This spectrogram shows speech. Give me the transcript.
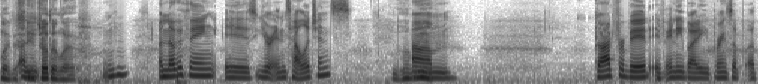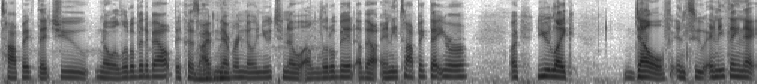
Like to see Um, each other laugh. another thing is your intelligence. Um god forbid if anybody brings up a topic that you know a little bit about because i've never known you to know a little bit about any topic that you're or you like delve into anything that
